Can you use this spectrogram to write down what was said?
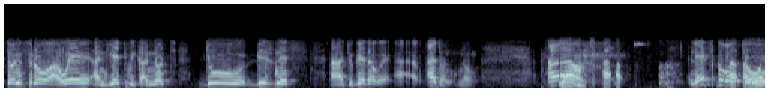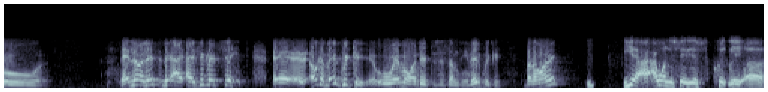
stone throw away, and yet we cannot do business uh, together. I, I don't know. Um, Now, uh, let's go uh, to. no, let's. I, I think let's say. Uh, okay, very quickly. Whoever wanted to say something, very quickly. Brother Warren. Yeah, I, I want to say this quickly. Uh,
